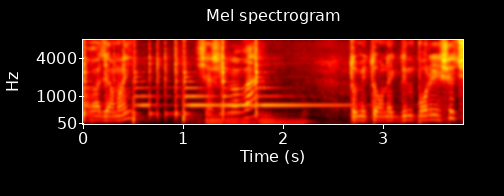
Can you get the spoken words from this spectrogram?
বাবা জামাই শ্বশুর বাবা? তুমি তো অনেক দিন পরে এসেছ।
